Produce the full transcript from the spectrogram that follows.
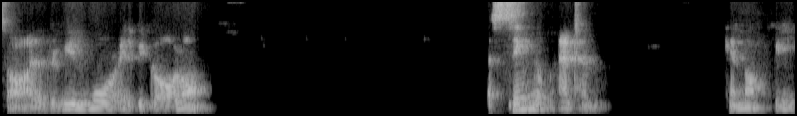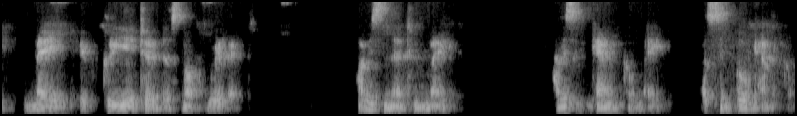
So I'll reveal more as we go along. A single atom cannot be made if Creator does not will it. How is an atom made? How is a chemical made? A simple chemical.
